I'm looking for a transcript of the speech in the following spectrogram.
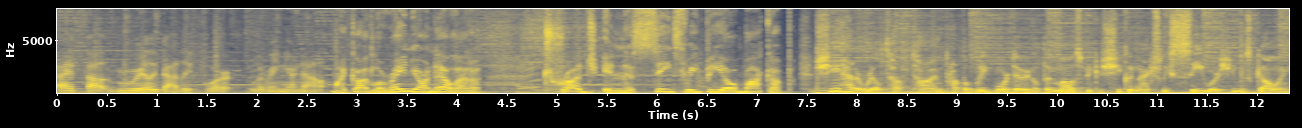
I felt really badly for Lorraine Yarnell. My God, Lorraine Yarnell had a trudge in the C3PO mock-up. She had a real tough time, probably more difficult than most, because she couldn't actually see where she was going.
